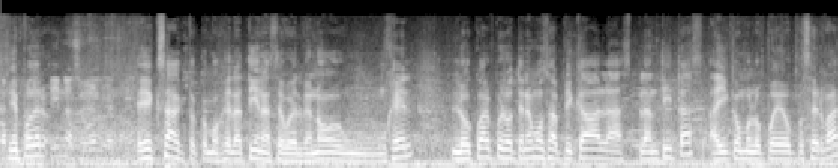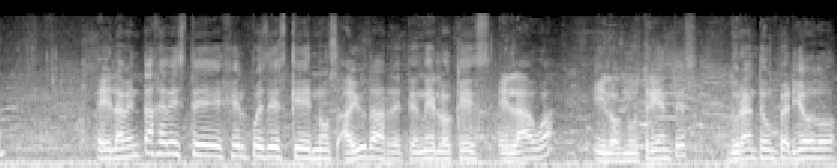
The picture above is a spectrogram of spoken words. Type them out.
Como y poder... gelatina se vuelve, ¿no? Exacto, como gelatina se vuelve, ¿no? Un, gel, lo cual pues lo tenemos aplicado a las plantitas, ahí como lo puede observar. Eh, la ventaja de este gel pues es que nos ayuda a retener lo que es el agua y los nutrientes durante un periodo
